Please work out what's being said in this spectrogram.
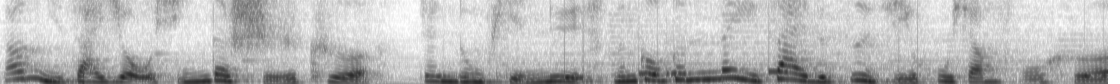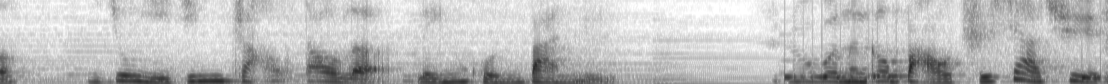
当你在有形的时刻，振动频率能够跟内在的自己互相符合，你就已经找到了灵魂伴侣。如果能够保持下去，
